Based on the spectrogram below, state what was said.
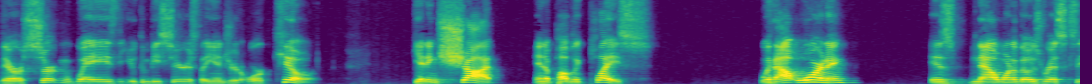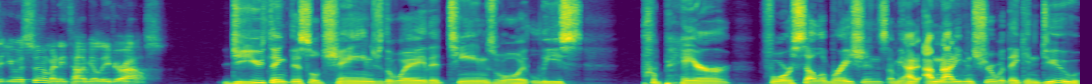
There are certain ways that you can be seriously injured or killed. Getting shot in a public place without warning is now one of those risks that you assume anytime you leave your house. Do you think this will change the way that teams will at least prepare for celebrations? I mean, I, am not even sure what they can do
